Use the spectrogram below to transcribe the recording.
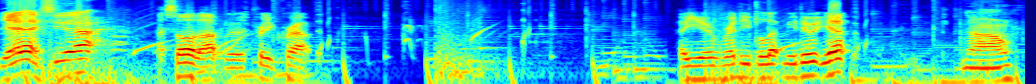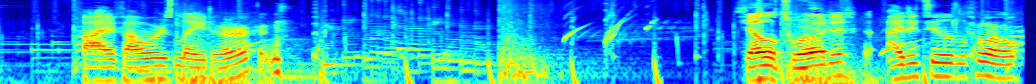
Yeah, see that? I saw that, but it was pretty crap. Are you ready to let me do it yet? No. Five hours later, See that little twirl I did? I did see a little twirl.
